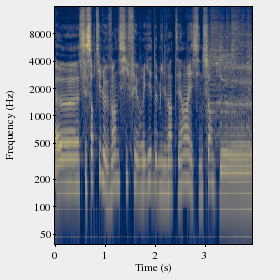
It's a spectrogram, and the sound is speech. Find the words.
Euh, c'est sorti le 26 février 2021 et c'est une sorte de,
